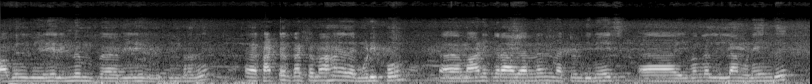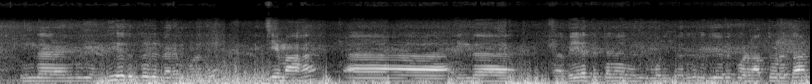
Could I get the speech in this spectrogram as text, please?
மகள் வீதிகள் இன்னும் வீதிகள் இருக்கின்றது. கட்டம் கட்டமாக அதை முடிப்போம். மாணிக்கராஜ் அண்ணன் மற்றும் தினேஷ் இவங்கள் எல்லாம் இணைந்து இந்த எங்களுடைய நிதியொதுக்கீடு வரும் பொழுது நிச்சயமாக இந்த வேலை முடிக்கிறதுக்கு முடி- முடிக்கிறதுக்கு அத்தோடு தான்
